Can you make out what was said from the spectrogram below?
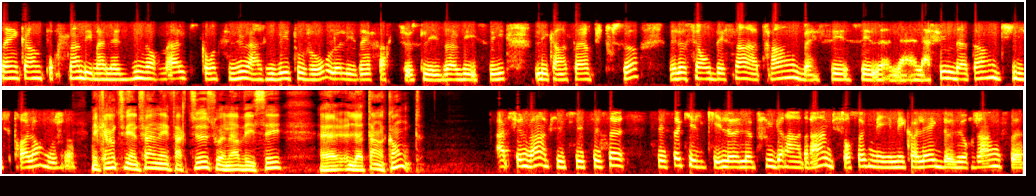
50% des maladies normales qui continuent à arriver toujours, là, les infarctus, les AVC, les cancers, puis tout ça. Mais là, si on descend à 30, ben c'est la, la, la file d'attente qui se prolonge. Là. Mais quand tu viens de faire un infarctus ou un AVC, euh, le temps compte. Absolument. Puis c'est ça. C'est ça qui est, qui est le, plus grand drame. C'est pour ça que mes, collègues de l'urgence euh,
